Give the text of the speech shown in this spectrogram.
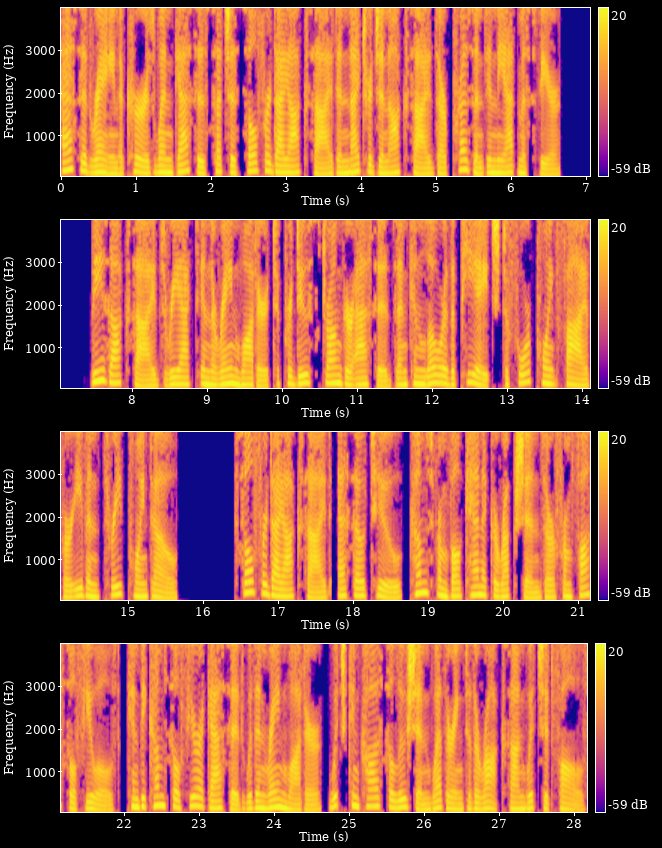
Acid rain occurs when gases such as sulfur dioxide and nitrogen oxides are present in the atmosphere. These oxides react in the rainwater to produce stronger acids and can lower the pH to 4.5 or even 3.0. Sulfur dioxide, SO2, comes from volcanic eruptions or from fossil fuels, can become sulfuric acid within rainwater, which can cause solution weathering to the rocks on which it falls.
